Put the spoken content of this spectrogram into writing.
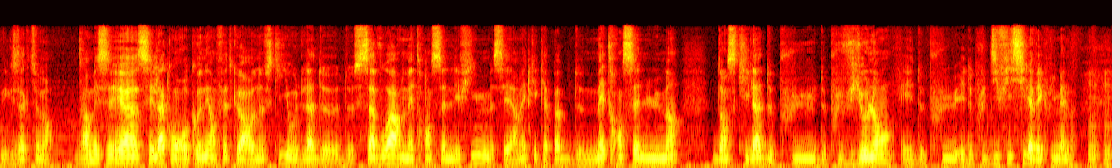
Exactement. Non, mais c'est euh, c'est là qu'on reconnaît en fait que Aronofsky, au-delà de, de savoir mettre en scène les films, c'est un mec qui est capable de mettre en scène l'humain dans ce qu'il a de plus, de plus violent et de plus, et de plus difficile avec lui-même. Mm, mm.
